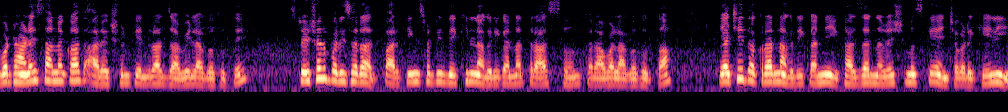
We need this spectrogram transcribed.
व ठाणे स्थानकात आरक्षण केंद्रात जावे लागत होते. स्टेशन परिसरात पार्किंगसाठी देखील नागरिकांना त्रास सहन करावा लागत होता. याची तक्रार नागरिकांनी खासदार नरेश मस्के यांच्याकडे केली.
